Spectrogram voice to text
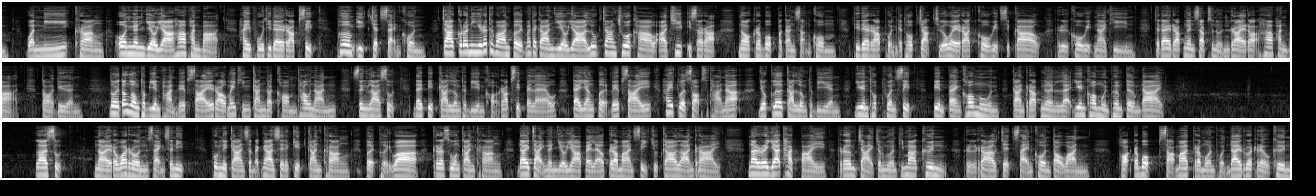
วันนี้ครังโอนเงินเยียวยา 5,000 บาท ให้ผู้ที่ได้รับสิทธิ์เพิ่มอีก 700,000 คน จากกรณีรัฐบาลเปิดมาตรการเยียวยาลูกจ้างชั่วคราวอาชีพอิสระ นอกระบบประกันสังคม ที่ได้รับผลกระทบจากเชื้อไวรัสโควิด -19 หรือโควิด -19 จะได้รับเงินสนับสนุนรายละ 5,000 บาท ต่อเดือน โดยต้องลงทะเบียนผ่านเว็บไซต์เราไม่ทิ้งกัน .com เท่านั้น ซึ่งล่าสุดได้ปิดการลงทะเบียนขอรับสิทธิ์ไปแล้ว แต่ยังเปิดเว็บไซต์ให้ตรวจสอบสถานะ ยกเลิกการลงทะเบียน ยื่นทบทวนสิทธิ์ ปลี่ยนแปลงข้อมูล การรับเงินและยื่นข้อมูลเพิ่มเติมได้ ล่าสุด นายรวรนแสงสนิท ผู้อำนวยการสำนักงานเศรษฐกิจการคลัง เปิดเผยว่ากระทรวงการคลังได้จ่ายเงินเยียวยาไปแล้วประมาณ 4.9 ล้านราย ในระยะถัดไปเริ่มจ่ายจำนวนที่มากขึ้น หรือราว 700,000 คนต่อวัน เพราะระบบสามารถประมวลผลได้รวดเร็วขึ้น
